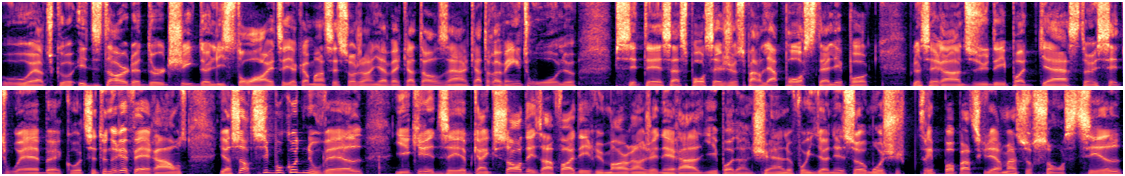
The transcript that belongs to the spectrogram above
ou en tout cas éditeur de dirt sheet de l'histoire. Il a commencé ça, genre, il avait 14 ans, en 83. Là. Puis c'était, ça se passait juste par la poste à l'époque. Puis là, c'est rendu des podcasts, un site web. Écoute, c'est une référence. Il a sorti beaucoup de nouvelles. Il est crédible. Quand il sort des affaires, des rumeurs en général, il est pas dans le champ. Il faut lui donner ça. Moi, je ne pas particulièrement sur son style,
